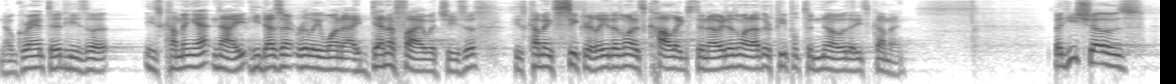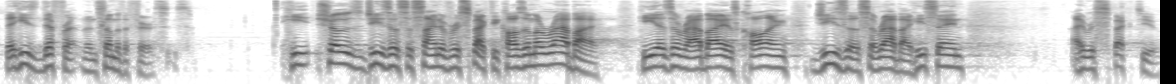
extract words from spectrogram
Now, granted, he's, a, he's coming at night. He doesn't really want to identify with Jesus. He's coming secretly. He doesn't want his colleagues to know. He doesn't want other people to know that he's coming. But he shows that he's different than some of the Pharisees he shows Jesus a sign of respect. He calls him a rabbi. He, as a rabbi, is calling Jesus a rabbi. He's saying, I respect you.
